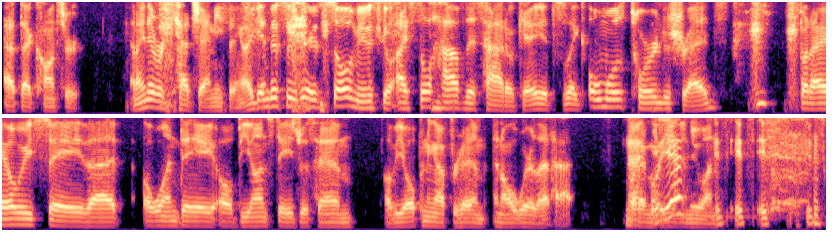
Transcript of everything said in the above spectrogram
at that concert and I never catch anything. Again, this is it's so minuscule. I still have this hat. Okay, it's like almost torn to shreds, but I always say that uh, one day I'll be on stage with him. I'll be opening up for him, and I'll wear that hat. But well, yeah, it's, it's it's it's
